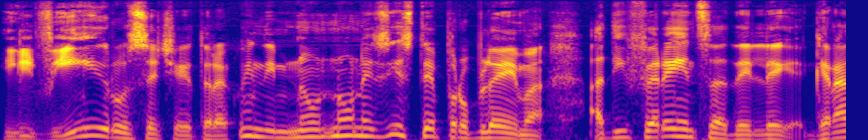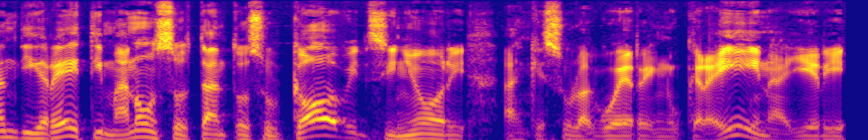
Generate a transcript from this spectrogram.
il virus, eccetera. Quindi non, non esiste problema. A differenza delle grandi reti, ma non soltanto sul Covid, signori, anche sulla guerra in Ucraina. Ieri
